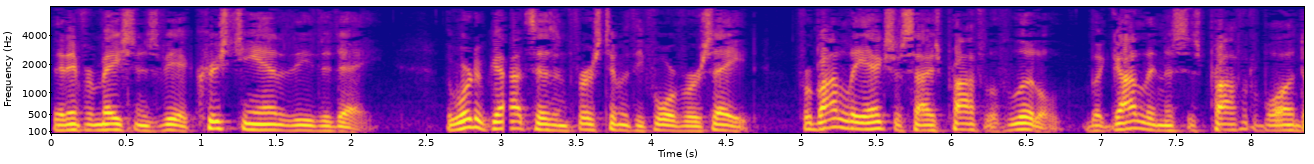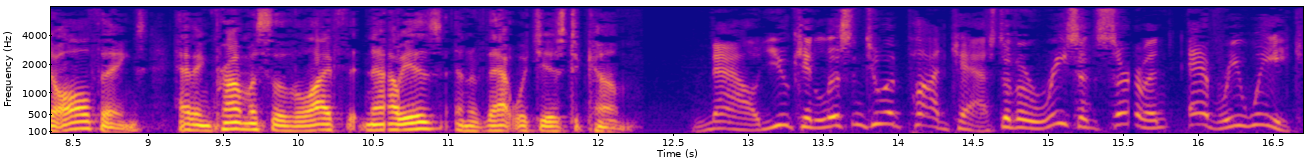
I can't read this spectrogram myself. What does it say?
That information is via Christianity Today. The Word of God says in 1 Timothy 4 verse 8, For bodily exercise profiteth little, but godliness is profitable unto all things, having promise of the life that now is and of that which is to come. Now you can listen to a podcast of a recent sermon every week.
